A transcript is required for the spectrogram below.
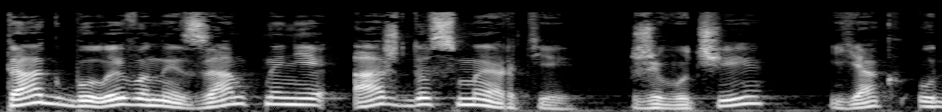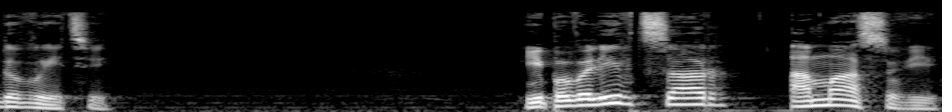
Так були вони замкнені аж до смерті, живучи, як удовиці. І повелів цар Амасові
